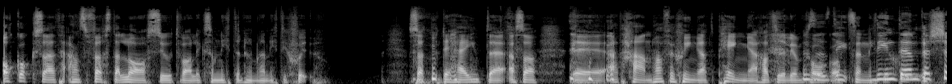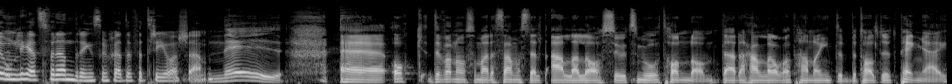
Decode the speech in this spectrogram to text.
Och också att hans första lawsuit var liksom 1997. Så att det här är inte, alltså eh, att han har förskingrat pengar har tydligen pågått det, sedan 97. det är inte en personlighetsförändring som skedde för tre år sedan. Nej! Eh, och det var någon som hade sammanställt alla lawsuits mot honom där det handlar om att han har inte betalt ut pengar.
